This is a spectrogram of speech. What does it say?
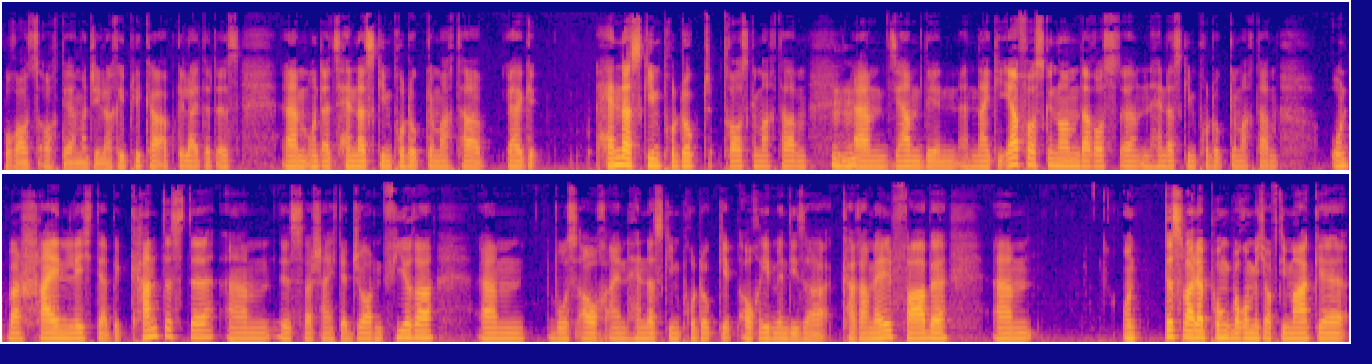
woraus auch der Magilla Replika abgeleitet ist, ähm, und als Hender-Scheme-Produkt gemacht haben, äh, Hender-Scheme-Produkt draus gemacht haben. Mhm. Ähm, sie haben den Nike Air Force genommen, daraus äh, ein Hender-Scheme-Produkt gemacht haben. Und wahrscheinlich der bekannteste ähm, ist wahrscheinlich der Jordan 4er, ähm, wo es auch ein Hender-Scheme-Produkt gibt, auch eben in dieser Karamellfarbe. Ähm, und das war der Punkt, warum ich auf die Marke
